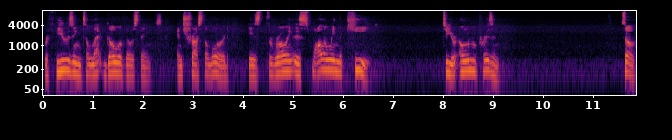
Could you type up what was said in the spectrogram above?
Refusing to let go of those things and trust the Lord is throwing is swallowing the key to your own prison. So,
